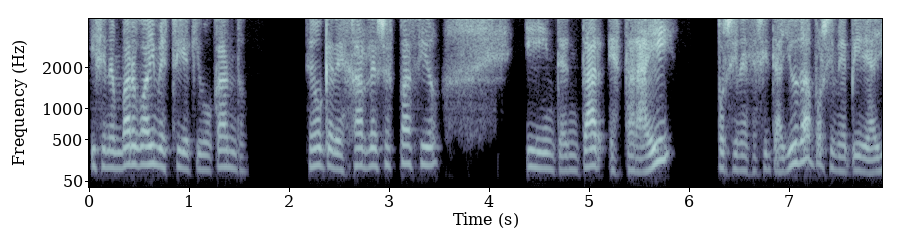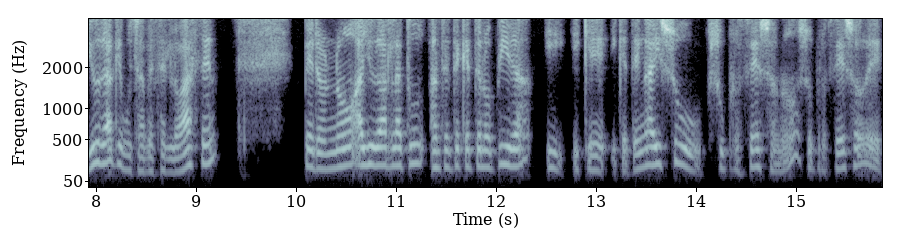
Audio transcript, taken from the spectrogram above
Y sin embargo, ahí me estoy equivocando. Tengo que dejarle su espacio e intentar estar ahí por si necesita ayuda, por si me pide ayuda, que muchas veces lo hacen, pero no ayudarla tú antes de que te lo pida y, que, que, tenga ahí su, su, proceso, ¿no? Su proceso de,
